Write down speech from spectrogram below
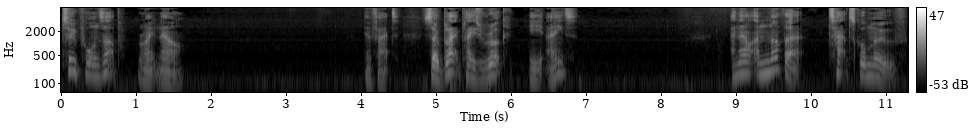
Two pawns up right now. In fact. So black plays rook e8. And now another tactical move,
